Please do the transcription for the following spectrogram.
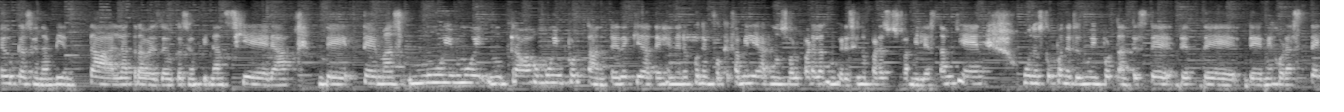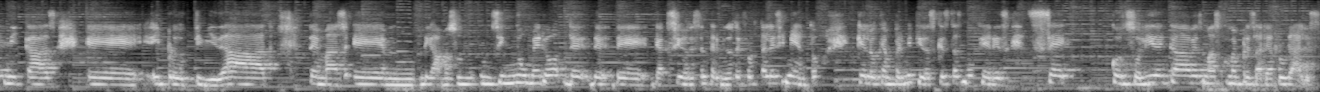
educación ambiental, a través de educación financiera, de temas muy, muy, un trabajo muy importante de equidad de género con enfoque familiar, no solo para las mujeres, sino para sus familias también, unos componentes muy importantes de, de, de, mejoras técnicas eh, y productividad, temas, eh, digamos, un, un sinnúmero de, acciones en términos de fortalecimiento que lo que han permitido es que estas mujeres se consoliden cada vez más como empresarias rurales.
